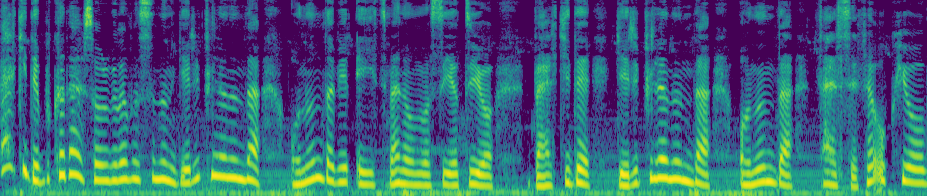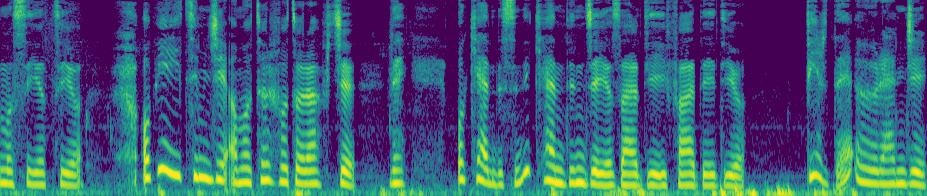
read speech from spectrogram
Belki de bu kadar sorgulamasının geri planında onun da bir eğitmen olması yatıyor. Belki de geri planında onun da felsefe okuyor olması yatıyor. O bir eğitimci, amatör fotoğrafçı ve o kendisini kendince yazar diye ifade ediyor. Bir de öğrenci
